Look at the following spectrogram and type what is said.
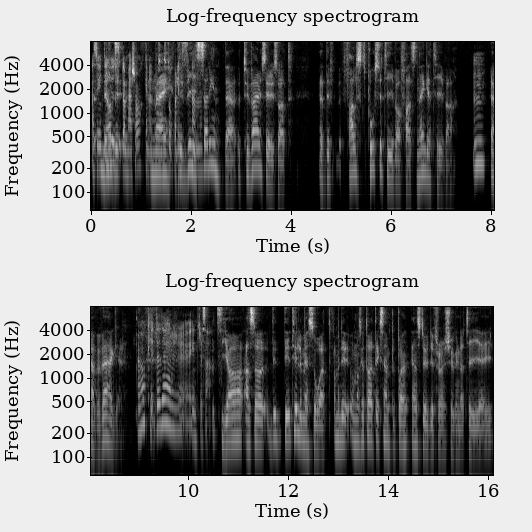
Alltså inte Ja, just det- de här sakerna då, som Nej, står på det listan. visar inte. Tyvärr så är det så att eh, det falskt positiva och falskt negativa Mm. överväger. Ja, okej, det där är intressant. Ja, alltså det, det är till och med så att men det, om man ska ta ett exempel på en, en studie från 2010 i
